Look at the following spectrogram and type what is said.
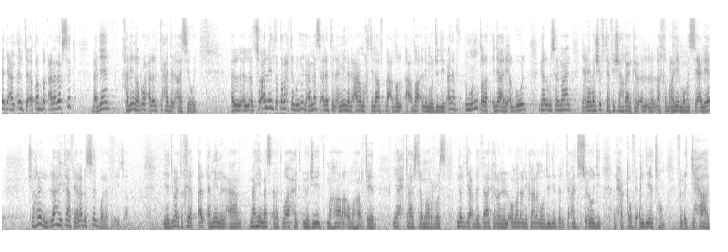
ادعم أنت طبق على نفسك. بعدين خلينا نروح على الاتحاد الاسيوي ال- ال- السؤال اللي انت طرحته موجود عن مسألة الأمين العام واختلاف بعض الأعضاء اللي موجودين، أنا في منطلق إداري أقول قال أبو سلمان يعني أنا شفته في شهرين الأخ إبراهيم ممسي عليه شهرين لا هي كافية لا بالسلب ولا في الإيجاب. يا جماعة الخير الأمين العام ما هي مسألة واحد يجيد مهارة أو مهارتين يحتاج تمرس. نرجع بالذاكرة للامناء اللي كانوا موجودين في الاتحاد السعودي انحكوا في أنديتهم في الاتحاد.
